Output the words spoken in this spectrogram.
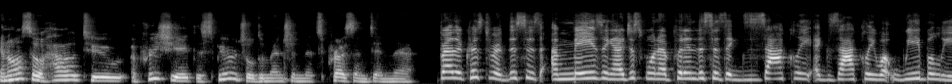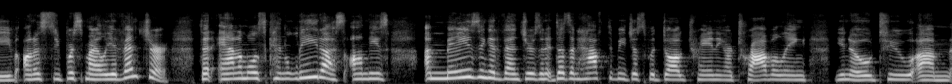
and also how to appreciate the spiritual dimension that's present in that. Brother Christopher, this is amazing. I just want to put in this is exactly, exactly what we believe on a super smiley adventure that animals can lead us on these amazing adventures. And it doesn't have to be just with dog training or traveling, you know, to um,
